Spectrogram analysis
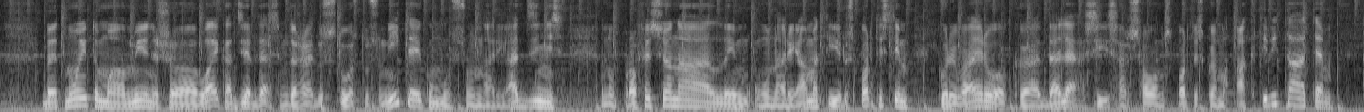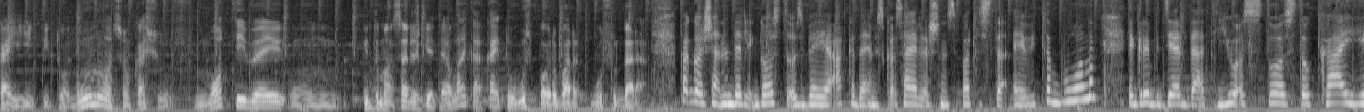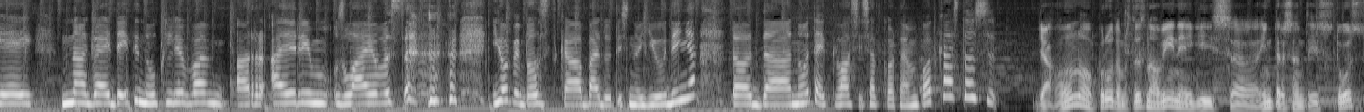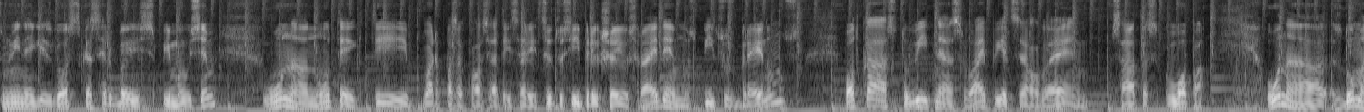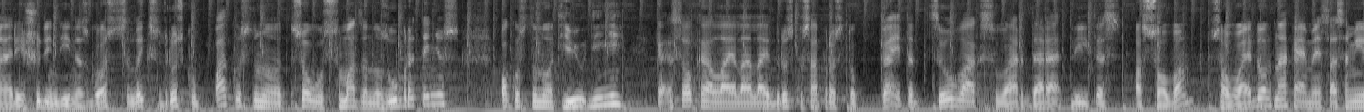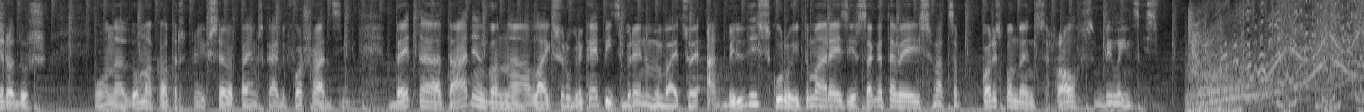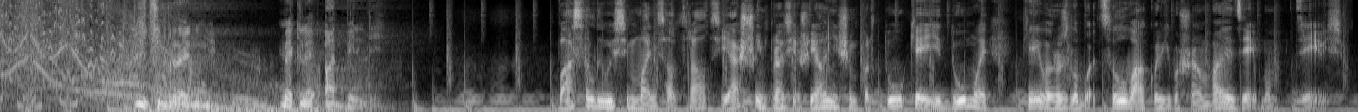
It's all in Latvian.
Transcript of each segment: bet no itamā mēneša laikā dzirdēsim dažādus stostus un ieteikumus, un arī atziņas no profesionāliem un arī amatieru sportistiem, kuri vairāk daļāsīs ar savām sportiskajām aktivitātēm, kā īpi to nūnots un kas jūs motivēja un itamā sarežģītajā laikā, kā to vispār var visu darīt. Pagājušā nedēļa gastos bija akadēmiskās airēšanas sportista Evita Bola. Ja gribi dzirdēt jos stostu, kā jai nagaidīti nukļuva ar airim uz laivas, jo piebilst, ka baidoties no jūdiņa, tad uh, noteikti lasīs atkārtojumu podkastos. Jā, un, protams, tas nav vienīgais uh, interesants stosts un vienīgais gosts, kas ir bijis pie mums. Un uh, noteikti var pazaklausīties arī citus iepriekšējos raidījumus, pīcis brēnumus, podkāstu vītnēs vai 5LV sātas lopā. Un es domāju, arī šodienas gosts liks drusku pakustinot savus smadzenes ubrateņus, pakustinot jūdiņu saka, lai, lai, lai drusku saprastu, kā cilvēks var darīt lietas pa savam, savu viedokli, kā mēs esam ieraduši. Un es domāju, ka katrs priekš sevi paņems kādu foršu atziņu. Bet tādien gan laiks rubrikai Pīcis Brēnumi vaicoja atbildīs, kuru itamā reizi ir sagatavējis WhatsApp korespondents Ralfs Bilinskis. Pīci brainami. Meklē atbildi. Vasarī visi mani sauc Rāls Jašu un prasīšu jauniešiem par to, ka viņi domāja, ka viņi var uzlabot cilvēku ar īpašām vajadzībām dzīves.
